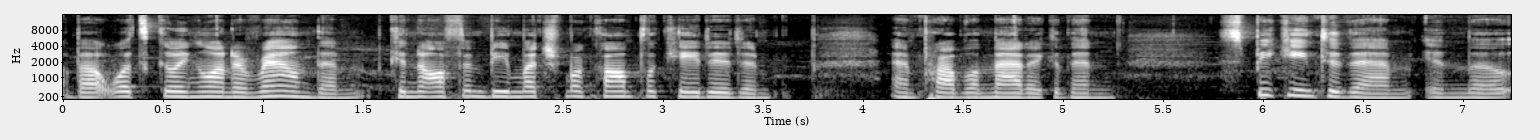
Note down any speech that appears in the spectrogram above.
about what's going on around them can often be much more complicated and, and problematic than speaking to them in the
